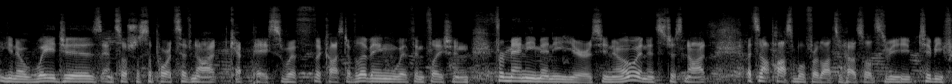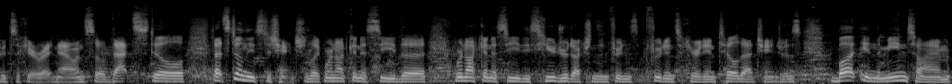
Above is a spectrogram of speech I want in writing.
you know wages and social supports have not kept pace with the cost of living, with inflation for many many years. You know, and it's just not it's not possible for lots of households to be to be food secure right now, and so that still that still needs to change. Like we're not going to see the we're not going to see these huge reductions in food food insecurity until that changes. But in the meantime,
